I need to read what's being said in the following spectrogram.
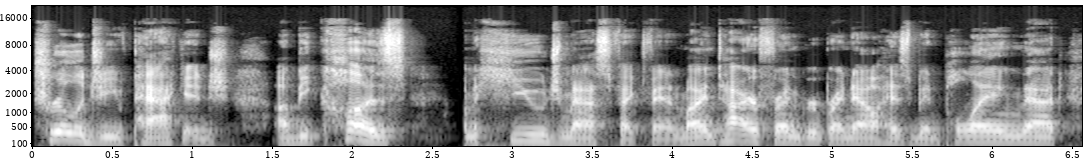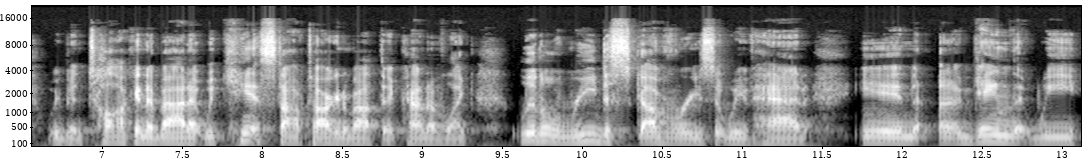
trilogy package, uh, because I'm a huge Mass Effect fan. My entire friend group right now has been playing that. We've been talking about it. We can't stop talking about the kind of like little rediscoveries that we've had in a game that we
